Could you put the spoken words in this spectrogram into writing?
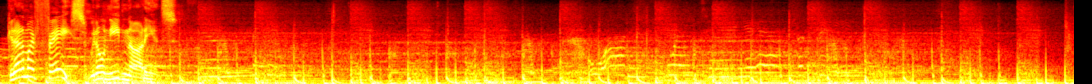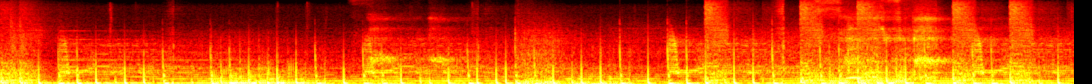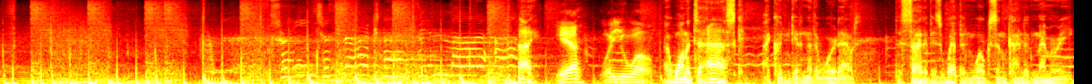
Get out of my face! We don't need an audience. Hi. Yeah? What do you want? I wanted to ask. I couldn't get another word out. The sight of his weapon woke some kind of memory.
